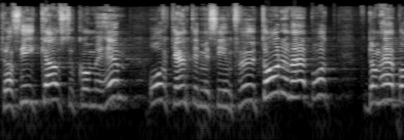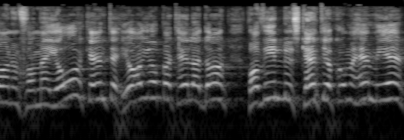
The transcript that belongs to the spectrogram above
trafikkaos och kommer hem, orkar inte med sin fru. Ta de här bort, de här barnen från mig. Jag orkar inte. Jag har jobbat hela dagen. Vad vill du? Ska inte jag komma hem igen?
